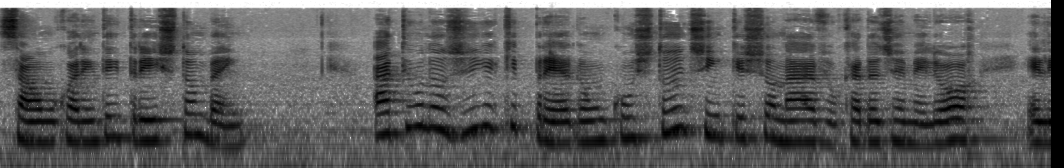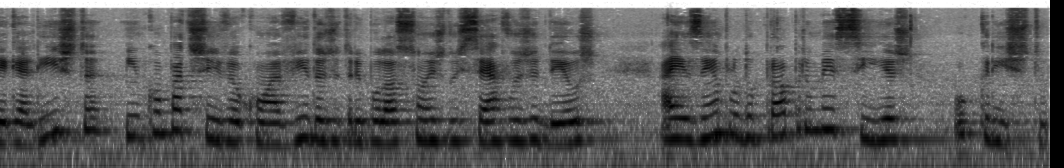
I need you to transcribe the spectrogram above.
Salmo 43 também. A teologia que prega um constante e inquestionável cada dia melhor é legalista e incompatível com a vida de tribulações dos servos de Deus, a exemplo do próprio Messias, o Cristo.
